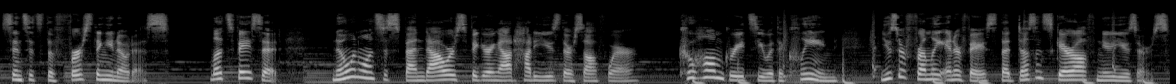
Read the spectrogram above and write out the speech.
since it's the first thing you notice. Let's face it, no one wants to spend hours figuring out how to use their software. Coohom greets you with a clean, user-friendly interface that doesn't scare off new users.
